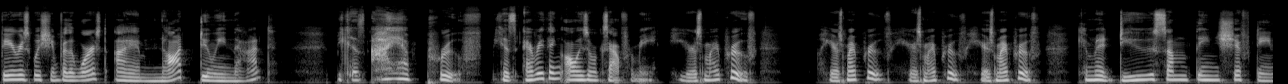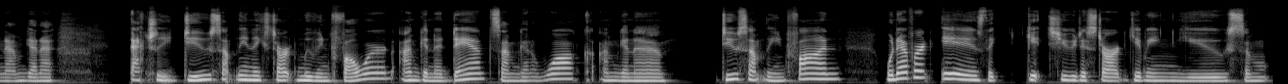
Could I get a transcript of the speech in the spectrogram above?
fear is wishing for the worst. I am not doing that because I have proof, because everything always works out for me. Here's my proof. Here's my proof. Here's my proof. Here's my proof. Okay, I'm going to do something shifting. I'm going to actually do something to start moving forward. I'm going to dance. I'm going to walk. I'm going to do something fun. Whatever it is that gets you to start giving you some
